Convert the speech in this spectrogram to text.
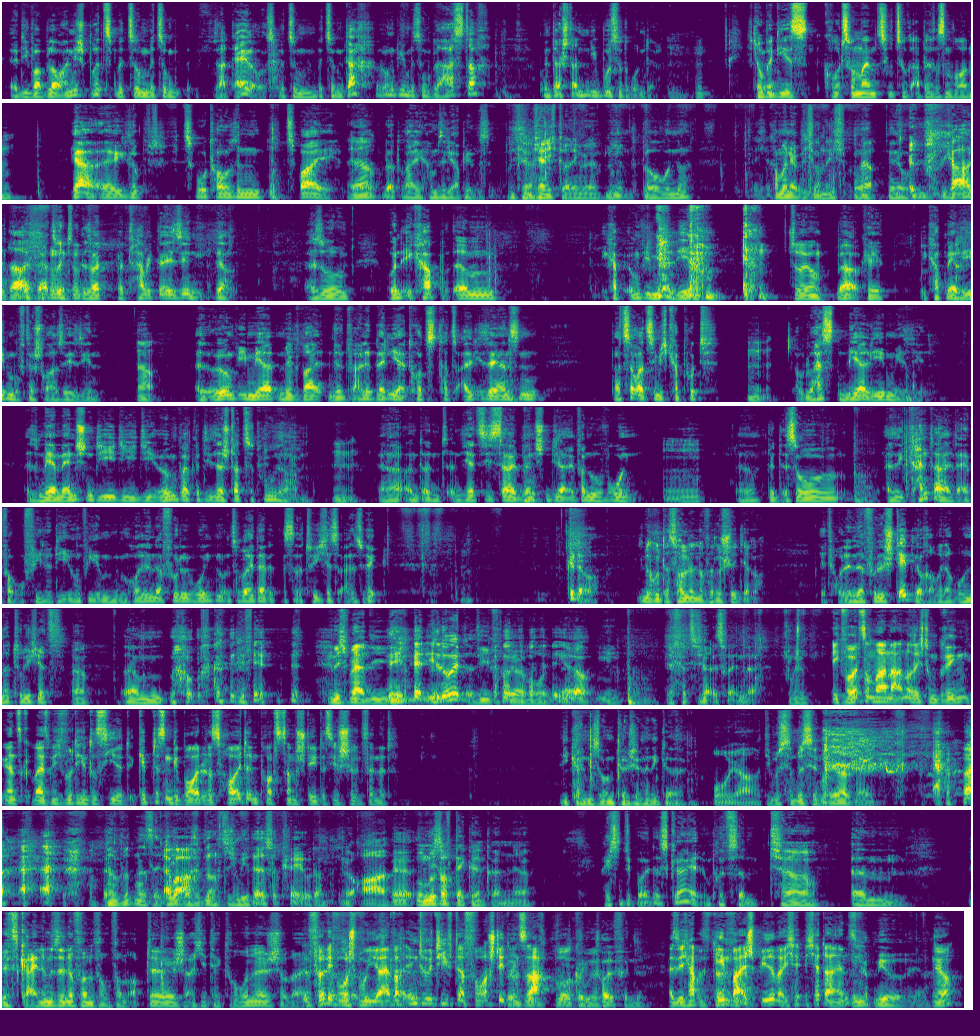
Äh, Die war blau angespritzt mit so, mit so einem, sah geil aus, mit so, einem- mit so einem Dach irgendwie, mit so einem Glasdach. Und da standen die Busse drunter. Ich glaube, die ist kurz vor meinem Zuzug abgerissen worden. Ja, äh, ich glaube 2002 Ja. oder 3 haben sie die abgerissen. Den kenne ich gar nicht mehr. Hm. Das blaue Wunder. Kann man ja Ich auch nicht. Ja, genau. Ja, klar. Also, was, was habe ich da gesehen? Ja. Also, und ich habe ähm, ich habe irgendwie mehr Leben. Entschuldigung. Ja, okay. Ich habe mehr Leben auf der Straße gesehen. Ja. Also irgendwie mehr, mit, war, das war lebendiger, trotz, trotz all dieser ganzen, Potsdam war ziemlich kaputt. Mhm. Aber du hast mehr Leben gesehen. Also mehr Menschen, die, die, die irgendwas mit dieser Stadt zu tun haben. Mhm. Ja, und, und, und jetzt siehst du halt Menschen, die da einfach nur wohnen. Mhm. Ja, das ist so, also ich kannte halt einfach auch viele, die irgendwie im, im Holländerviertel wohnten und so weiter. Das ist natürlich jetzt alles weg. Genau. Na gut, das Holländerviertel steht ja noch. Das Holländerviertel steht noch, aber da wohnen natürlich jetzt Ja. ähm, Nicht mehr die, Nicht mehr die Leute. die früher wohnten. Genau. Ja. das hat sich alles verändert. Mhm. Ich wollte es nochmal in eine andere Richtung bringen, ganz, weil es mich wirklich interessiert. Gibt es ein Gebäude, das heute in Potsdam steht, das ihr schön findet? Die Garnisonkirche geil. Oh ja, die müsste ein bisschen höher sein. Dann wird das Aber 88 Meter ist okay, oder? Ja, man muss auch deckeln können, ja. Welches Gebäude ist geil in Potsdam? Tja. Ähm, Jetzt geil im Sinne von, von, von optisch, architektonisch oder. Völlig wurscht, wo ihr einfach intuitiv davor steht und sagt, boah, was ich cool. toll finde. Also ich habe das ein Beispiel, weil ich, ich hätte eins. Ich habe mehrere, ja. Ja.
